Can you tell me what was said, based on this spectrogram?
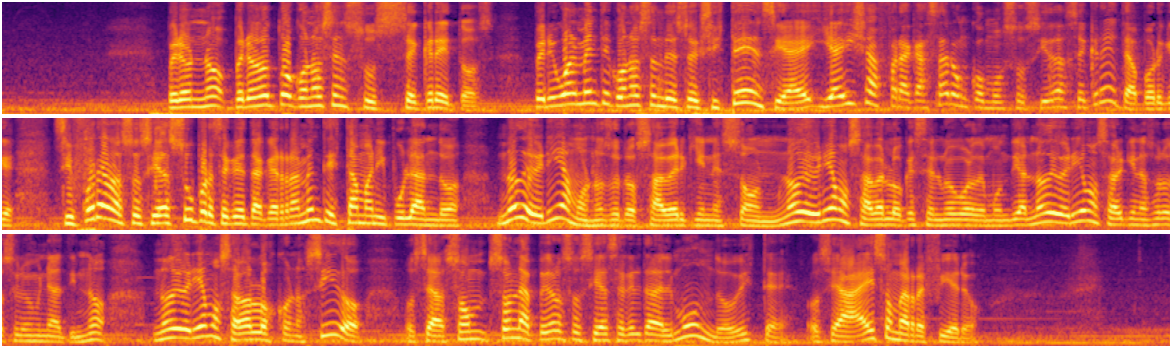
Pero no, pero no todos conocen sus secretos. Pero igualmente conocen de su existencia. ¿eh? Y ahí ya fracasaron como sociedad secreta. Porque si fuera una sociedad súper secreta que realmente está manipulando, no deberíamos nosotros saber quiénes son. No deberíamos saber lo que es el nuevo orden mundial. No deberíamos saber quiénes son los Illuminati. No, no deberíamos haberlos conocido. O sea, son, son la peor sociedad secreta del mundo, ¿viste? O sea, a eso me refiero.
